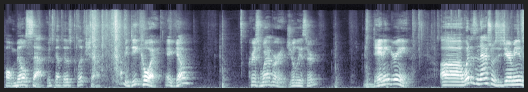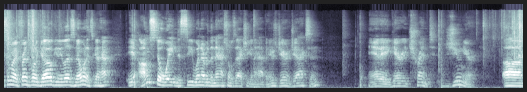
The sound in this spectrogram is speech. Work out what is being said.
Paul Millsap. Who's got those clip shots? I'll be decoy. There you go. Chris Webber and Julius Erb. Danny Green. Uh, when is the Nationals this? I mean, some of my friends want to go. Can you let us know when it's going to happen? Yeah, I'm still waiting to see whenever the Nationals is actually going to happen. Here's Jaren Jackson and a Gary Trent Jr. Um,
